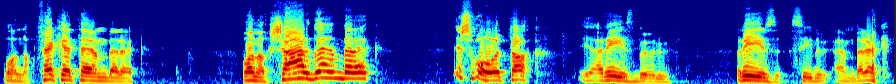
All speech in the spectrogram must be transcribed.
vannak fekete emberek vannak sárga emberek és voltak ilyen rézbőrű rézszínű emberek.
